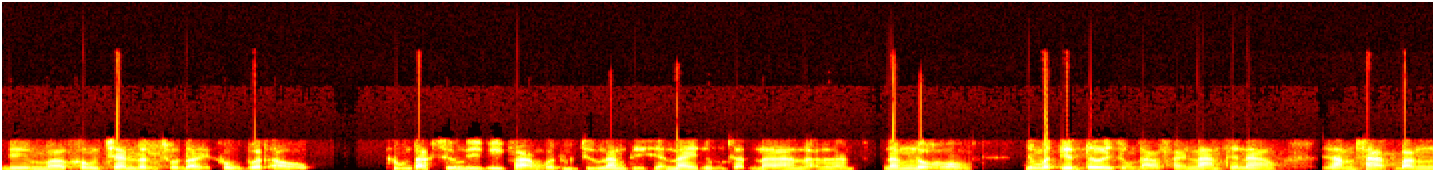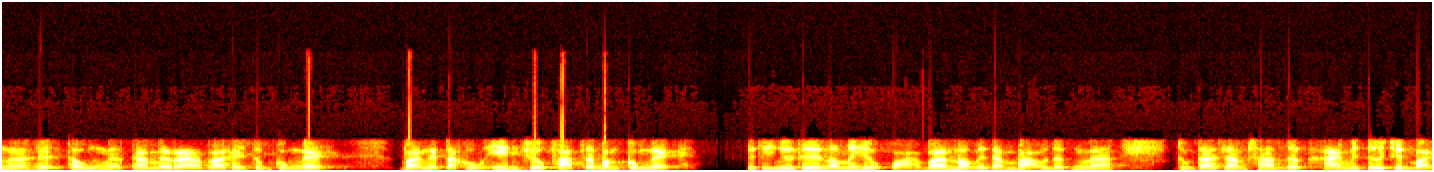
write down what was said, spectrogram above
đi mà không chen lấn số đẩy không vượt ẩu công tác xử lý vi phạm của lực chức năng thì hiện nay cũng rất là, là, là năng nổ. Nhưng mà tiến tới chúng ta phải làm thế nào? Giám sát bằng ờ, hệ thống ờ, camera và hệ thống công nghệ. Và người ta cũng in phiếu phạt ra bằng công nghệ. Thế thì như thế nó mới hiệu quả và nó mới đảm bảo được là chúng ta giám sát được 24 trên 7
